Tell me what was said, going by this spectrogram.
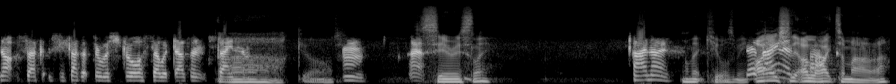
not suck it, to suck it through a straw so it doesn't stain them. Oh, God. Mm. Seriously? I know. Well, that kills me. They're I actually, I like Tamara.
